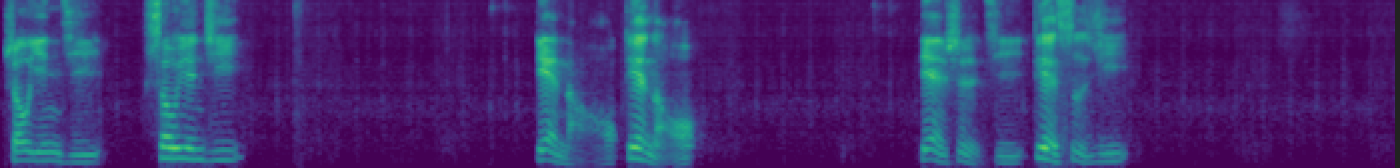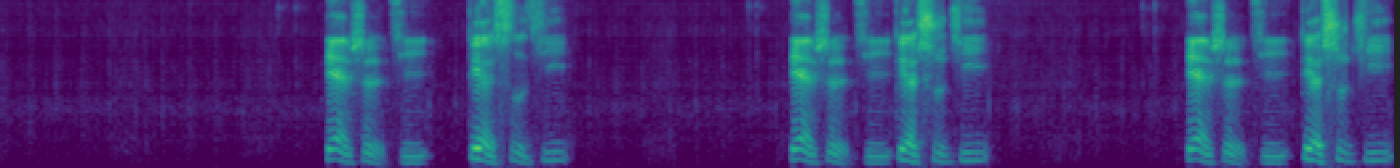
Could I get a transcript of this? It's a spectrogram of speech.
收音机，收音机。电脑，电脑，电视机，电视机，电视机，电视机，电视机，电视机，电视机，电视机。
